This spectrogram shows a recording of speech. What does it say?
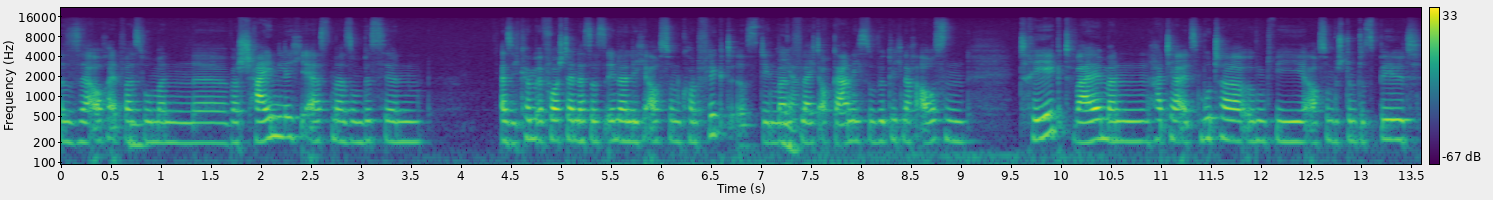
Das ist ja auch etwas, mhm. wo man äh, wahrscheinlich erstmal so ein bisschen, also ich könnte mir vorstellen, dass das innerlich auch so ein Konflikt ist, den man ja. vielleicht auch gar nicht so wirklich nach außen trägt, weil man hat ja als Mutter irgendwie auch so ein bestimmtes Bild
